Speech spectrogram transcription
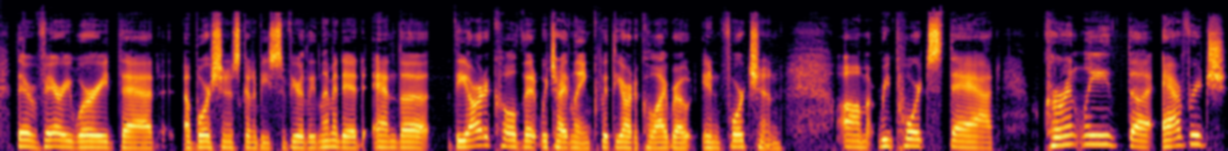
they're very worried that abortion is going to be severely limited. And the the article that which I link with the article I wrote in Fortune um, reports that currently the average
